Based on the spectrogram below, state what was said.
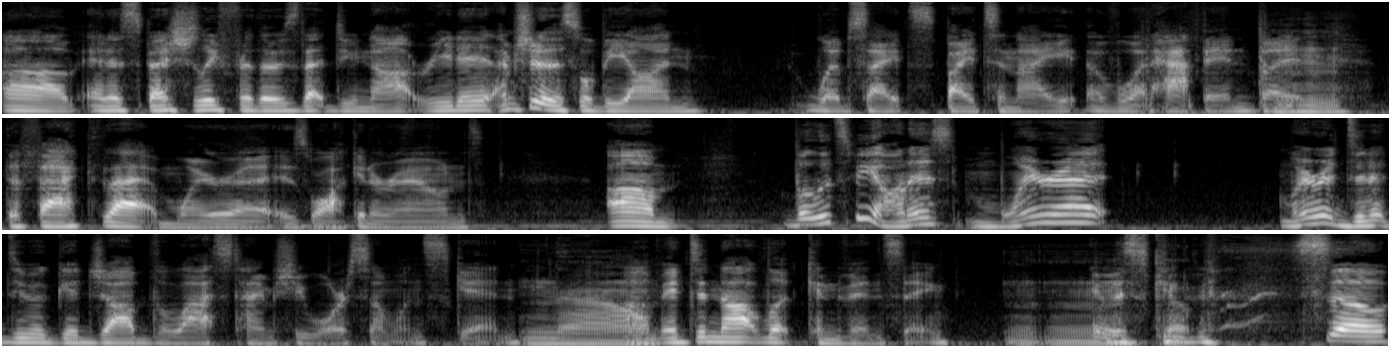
um, and especially for those that do not read it. I'm sure this will be on websites by tonight of what happened, but the fact that Moira is walking around, um, but let's be honest, Moira, Moira didn't do a good job the last time she wore someone's skin. no. Um, it did not look convincing. It was so.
